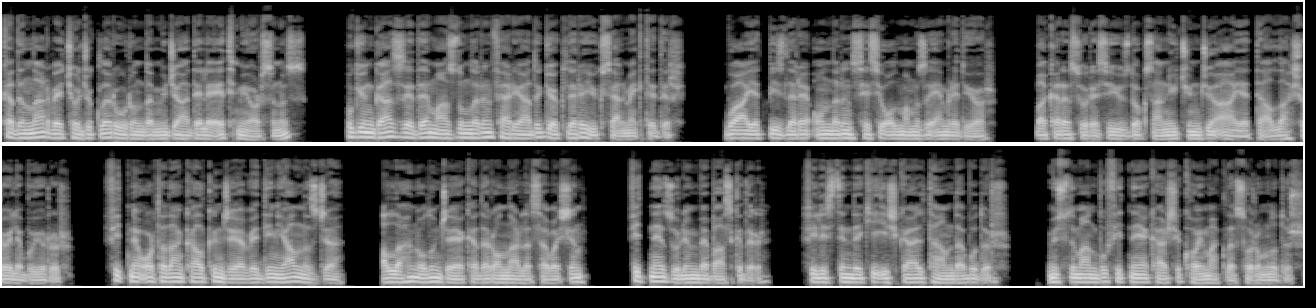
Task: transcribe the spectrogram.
kadınlar ve çocuklar uğrunda mücadele etmiyorsunuz. Bugün Gazze'de mazlumların feryadı göklere yükselmektedir. Bu ayet bizlere onların sesi olmamızı emrediyor. Bakara suresi 193. ayette Allah şöyle buyurur. Fitne ortadan kalkıncaya ve din yalnızca Allah'ın oluncaya kadar onlarla savaşın, fitne zulüm ve baskıdır. Filistin'deki işgal tam da budur. Müslüman bu fitneye karşı koymakla sorumludur.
